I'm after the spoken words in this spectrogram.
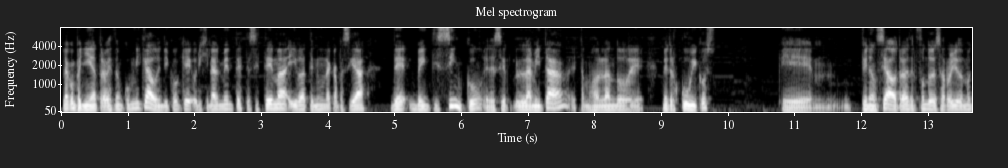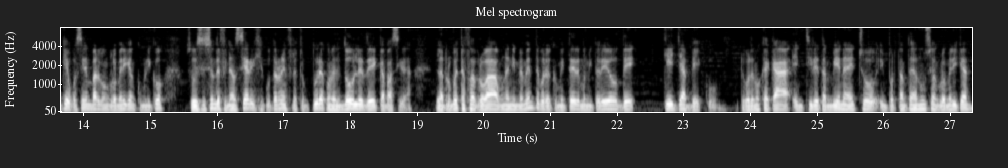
la compañía a través de un comunicado. Indicó que originalmente este sistema iba a tener una capacidad de 25, es decir, la mitad, estamos hablando de metros cúbicos, eh, financiado a través del Fondo de Desarrollo de Moquegua. Sin embargo, Anglo American comunicó su decisión de financiar y ejecutar una infraestructura con el doble de capacidad. La propuesta fue aprobada unánimemente por el Comité de Monitoreo de Queyabeco. Recordemos que acá en Chile también ha hecho importantes anuncios Anglo American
